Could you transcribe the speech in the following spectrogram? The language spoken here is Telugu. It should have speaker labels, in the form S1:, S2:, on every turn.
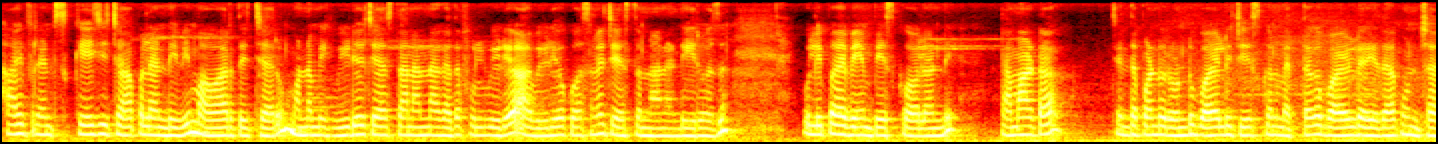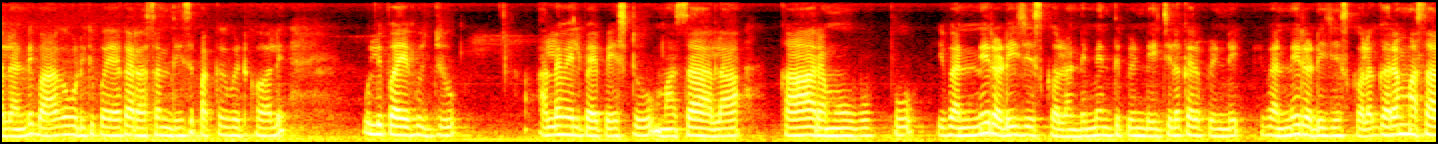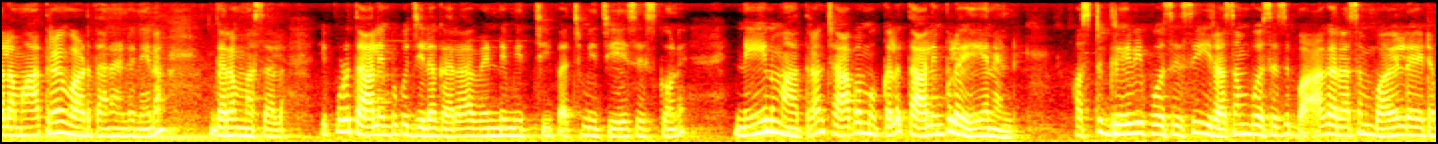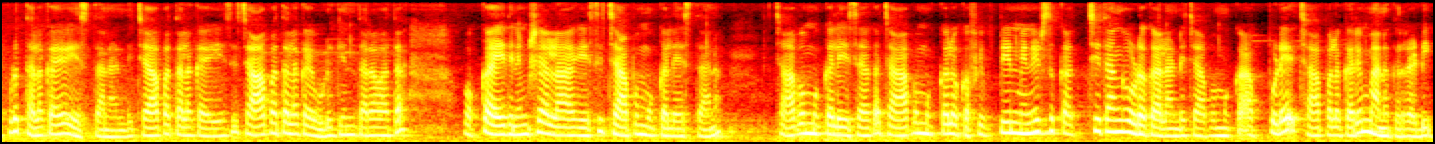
S1: హాయ్ ఫ్రెండ్స్ కేజీ చేపలండి ఇవి. మా వారు తెచ్చారు. మొన్న మీకు వీడియో చేస్తానన్నా కదా ఫుల్ వీడియో. ఆ వీడియో కోసమే చేస్తున్నానండి ఈరోజు. ఉల్లిపాయ వేయింపేసుకోవాలండి టమాటా చింతపండు రెండు బాయిల్డ్ చేసుకొని మెత్తగా బాయిల్డ్ అయ్యేదాకా ఉంచాలండి. బాగా ఉడికిపోయాక రసం తీసి పక్కకు పెట్టుకోవాలి. ఉల్లిపాయ గుజ్జు అల్లం వెల్లిపాయ పేస్టు మసాలా కారము ఉప్పు ఇవన్నీ రెడీ చేసుకోవాలండి. మెంతి పిండి జీలకర్ర పిండి ఇవన్నీ రెడీ చేసుకోవాలి. గరం మసాలా మాత్రమే వాడతానండి నేను. గరం మసాలా. ఇప్పుడు తాలింపుకు జీలకర్ర వెండి మిర్చి పచ్చిమిర్చి వేసేసుకొని నేను మాత్రం చేప ముక్కలు తాలింపులో వేయనండి. ఫస్ట్ గ్రేవీ పోసేసి ఈ రసం పోసేసి బాగా రసం బాయిల్డ్ అయ్యేటప్పుడు తలకాయ వేస్తానండి. చేప తలకాయ వేసి చేప తలకాయ ఉడికిన తర్వాత ఒక్క ఐదు నిమిషాలు ఆగేసి చేప ముక్కలు వేస్తాను. చేప ముక్కలు వేసాక చేప ముక్కలు ఒక ఫిఫ్టీన్ మినిట్స్ ఖచ్చితంగా ఉడకాలండి చేప ముక్క. అప్పుడే చేపల కర్రీ మనకు రెడీ.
